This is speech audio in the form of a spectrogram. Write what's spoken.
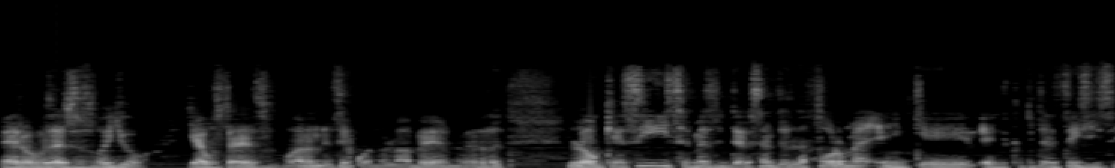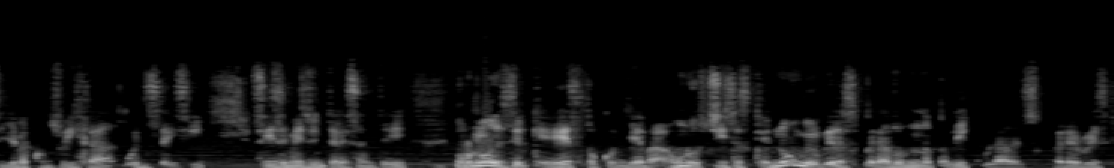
pero pues eso soy yo ya ustedes podrán decir cuando la vean, ¿verdad? Lo que sí se me hace interesante es la forma en que el capitán Stacy se lleva con su hija, Gwen Stacy. Sí se me hizo interesante, por no decir que esto conlleva a unos chistes que no me hubiera esperado en una película de superhéroes,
